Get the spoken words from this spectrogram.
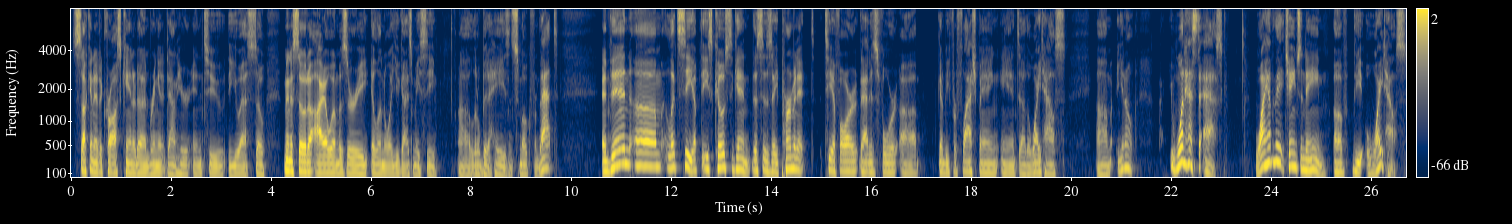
sucking it across Canada and bringing it down here into the U.S. So Minnesota, Iowa, Missouri, Illinois, you guys may see uh, a little bit of haze and smoke from that. And then um, let's see, up the East Coast again, this is a permanent TFR that is for uh, going to be for Flashbang and uh, the White House. Um, you know, one has to ask, why haven't they changed the name of the White House?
